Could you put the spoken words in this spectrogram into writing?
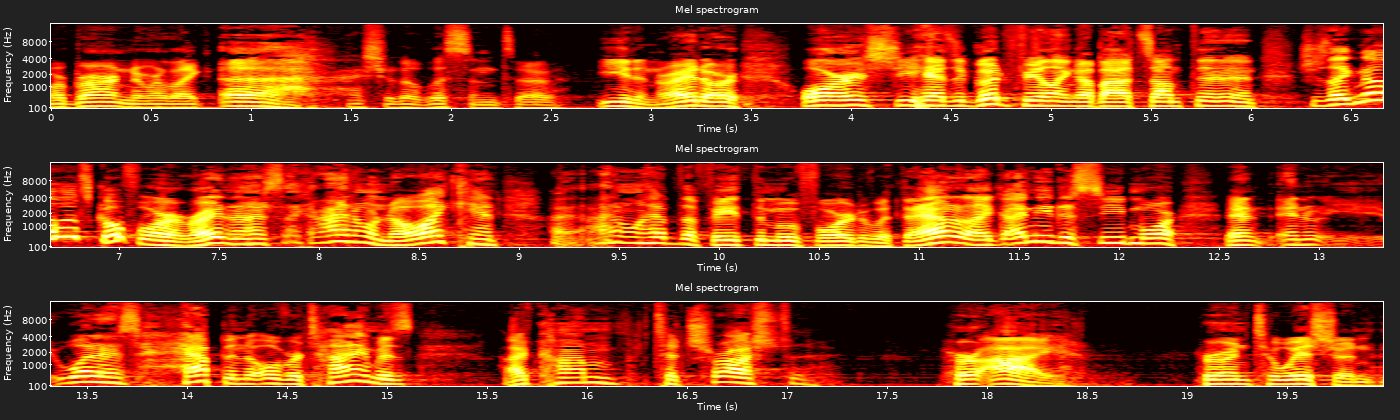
we're burned and we're like, ugh, I should have listened to Eden, right? Or, or she has a good feeling about something and she's like, no, let's go for it, right? And I was like, I don't know. I can't, I, I don't have the faith to move forward with that. Like, I need to see more. And, and what has happened over time is I've come to trust her eye, her intuition,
